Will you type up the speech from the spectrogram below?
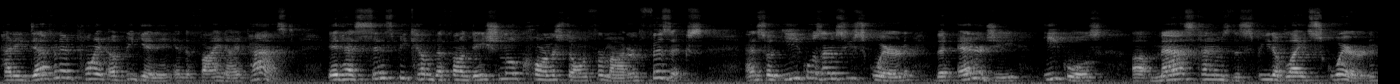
had a definite point of beginning in the finite past. It has since become the foundational cornerstone for modern physics. And so E equals mc squared, that energy equals uh, mass times the speed of light squared,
